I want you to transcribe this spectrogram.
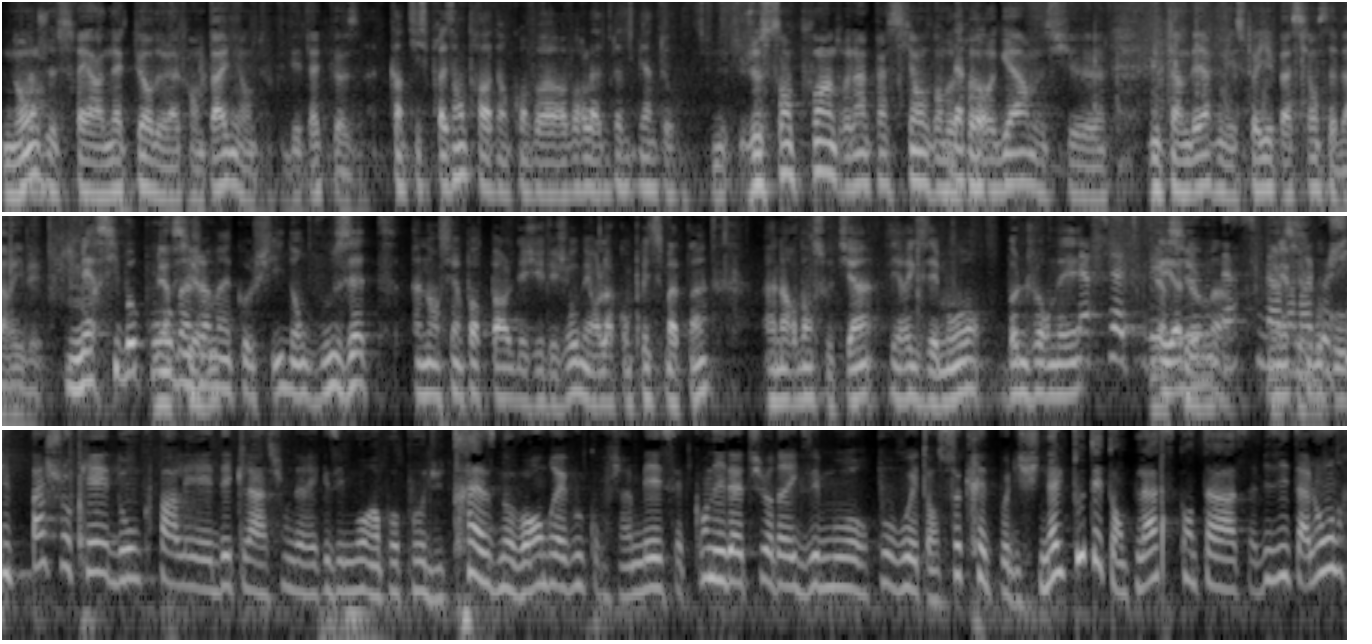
Non, je serai un acteur de la campagne en tout état de cause. Quand il se présentera, donc on va avoir la date bientôt. Je sens poindre l'impatience dans votre regard, monsieur Gutenberg, mais soyez patient, ça va arriver. Merci beaucoup, Benjamin Cauchy. Donc vous êtes un ancien porte-parole des Gilets jaunes et on l'a compris ce matin, un ardent soutien d'Éric Zemmour. Bonne journée. Merci à tous les deux. Merci, Benjamin Cauchy. Pas choqué donc par les déclarations d'Éric Zemmour à propos du 13 novembre et vous confirmez cette candidature d'Éric Zemmour pour vous est en secret de polichinelle. Tout est en place. Quant à sa visite à Londres,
